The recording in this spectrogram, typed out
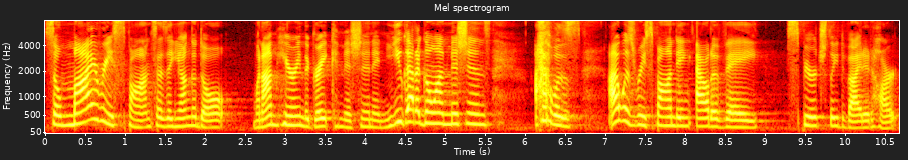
So, my response as a young adult when I'm hearing the Great Commission and you got to go on missions, I was, I was responding out of a spiritually divided heart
